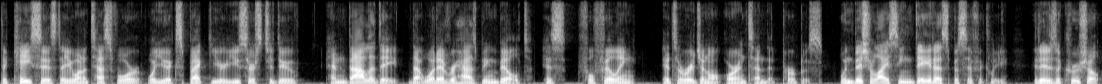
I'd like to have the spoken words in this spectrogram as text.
the cases that you want to test for, what you expect your users to do, and validate that whatever has been built is fulfilling its original or intended purpose. When visualizing data specifically, it is a crucial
